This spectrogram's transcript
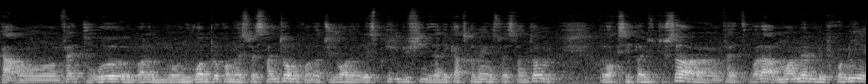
car en fait pour eux, voilà, on nous voit un peu comme un SOS fantôme, qu'on a toujours l'esprit du film des années 80, un SOS fantôme, alors que c'est pas du tout ça. hein, En fait, voilà, moi-même le premier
